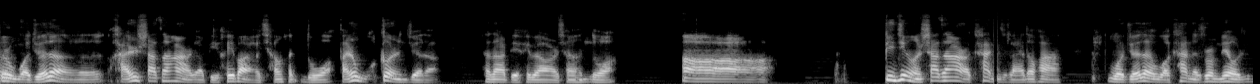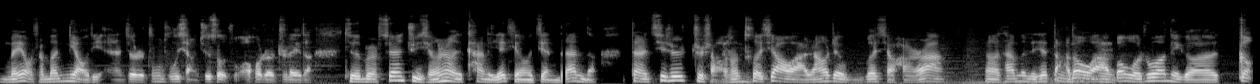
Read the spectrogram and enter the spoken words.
就是我觉得还是沙赞二要比黑豹要强很多，反正我个人觉得沙赞二比黑豹二强很多啊。毕竟沙赞二看起来的话，我觉得我看的时候没有没有什么尿点，就是中途想去厕所或者之类的，就不是。虽然剧情上看着也挺简单的，但是其实至少像特效啊，然后这五个小孩啊，然后他们那些打斗啊，包括说那个梗，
